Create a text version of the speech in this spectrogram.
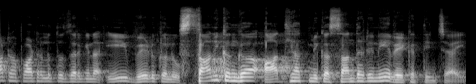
ఆటపాటలతో జరిగిన ఈ వేడుకలు స్థానికంగా ఆధ్యాత్మిక సందడిని రేకెత్తించాయి.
